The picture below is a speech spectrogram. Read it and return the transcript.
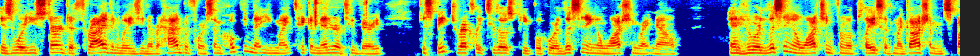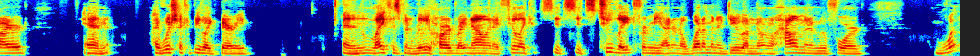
is where you start to thrive in ways you never had before. So I'm hoping that you might take a minute or two, Bary, to speak directly to those people who are listening and watching right now and who are listening and watching from a place of, my gosh, I'm inspired and I wish I could be like Bary. And life has been really hard right now, and I feel like it's it's it's too late for me. I don't know what I'm going to do. I don't know how I'm going to move forward. What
